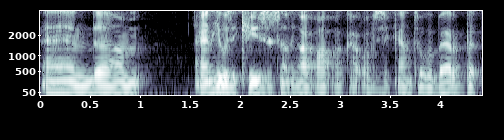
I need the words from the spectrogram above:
and um, and he was accused of something. I, I, I obviously can't talk about it, but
